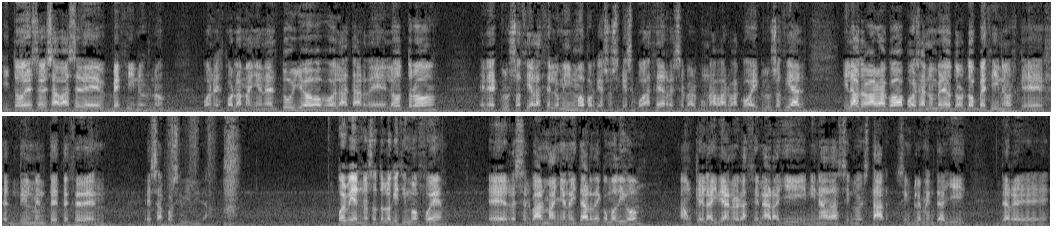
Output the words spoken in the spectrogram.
Y todo eso es a base de vecinos, ¿no? Pones por la mañana el tuyo, por la tarde el otro, en el club social hacer lo mismo, porque eso sí que se puede hacer, reservar una barbacoa y club social. Y la otra barbacoa, pues a nombre de otros dos vecinos que gentilmente te ceden esa posibilidad. Pues bien, nosotros lo que hicimos fue eh, reservar mañana y tarde, como digo, aunque la idea no era cenar allí ni nada, sino estar simplemente allí de, re,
